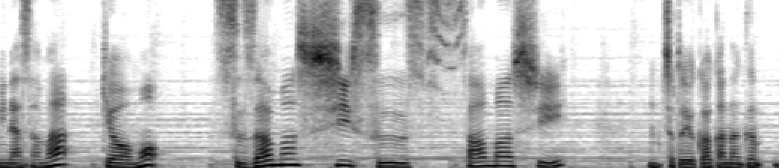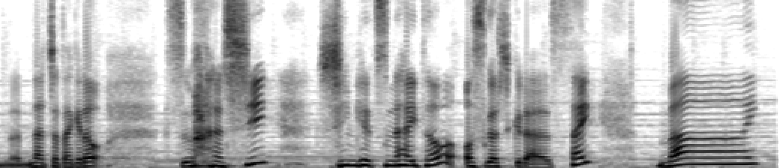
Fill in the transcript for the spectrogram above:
皆様今日もすざましすさましいちょっとよくわかんなくなっちゃったけど素晴らしい新月ナイトをお過ごしください。バイ。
